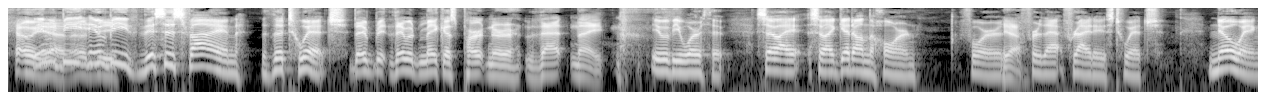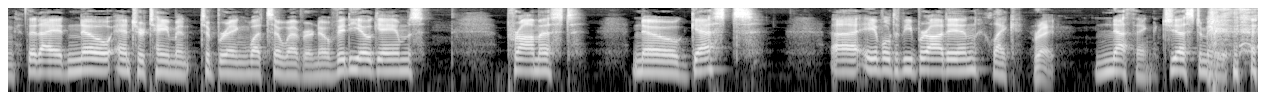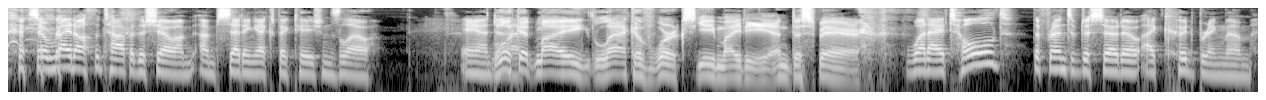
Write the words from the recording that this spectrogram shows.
Oh It yeah, would be that it would be this is fine, the Twitch. They'd be, they would make us partner that night. It would be worth it. So I so I get on the horn for Yeah. for that Friday's Twitch, knowing that I had no entertainment to bring whatsoever, no video games promised, no guests uh, able to be brought in, like right. nothing, just me. so right off the top of the show, I'm I'm setting expectations low. And Look uh, at my lack of works, ye mighty, and despair. What I told the Friends of DeSoto I could bring them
